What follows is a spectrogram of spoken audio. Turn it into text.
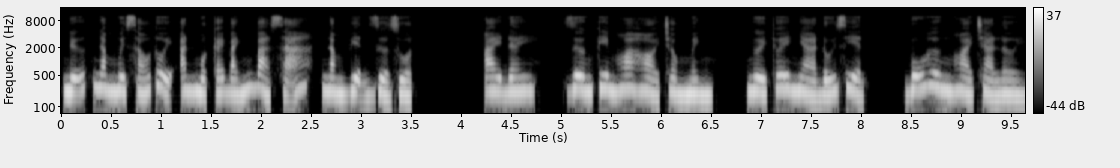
nữ, 56 tuổi ăn một cái bánh bà xã, nằm viện rửa ruột. Ai đây? Dương Kim Hoa hỏi chồng mình. Người thuê nhà đối diện. Vũ Hưng Hoài trả lời.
